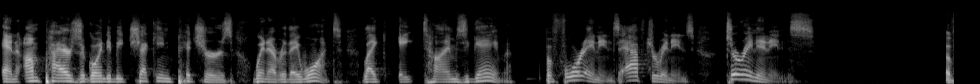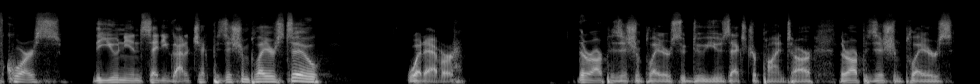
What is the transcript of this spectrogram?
And umpires are going to be checking pitchers whenever they want, like eight times a game, before innings, after innings, during innings. Of course, the union said you got to check position players too. Whatever. There are position players who do use extra pine tar. There are position players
